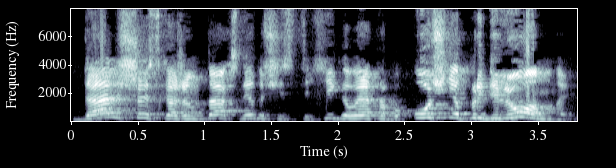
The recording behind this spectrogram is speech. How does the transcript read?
дальше, скажем так, следующие стихи говорят об очень определенной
